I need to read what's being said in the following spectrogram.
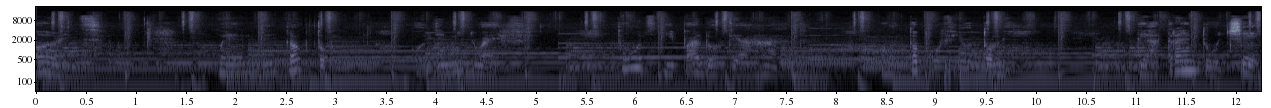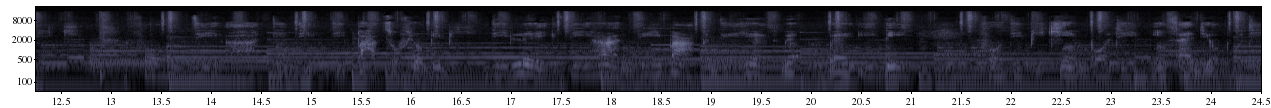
alright. When the doctor the pad of their hand on top of your tummy. They are trying to check for the, uh, the, the, the parts of your baby, the leg, the hand, the back, the head, where where is they for the picking body inside your body.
